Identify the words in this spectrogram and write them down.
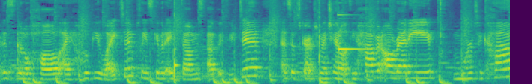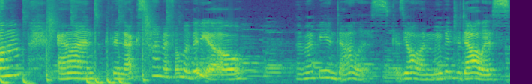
this little haul. I hope you liked it. Please give it a thumbs up if you did and subscribe to my channel if you haven't already. More to come. And the next time I film a video, I might be in Dallas because y'all, I'm moving to Dallas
